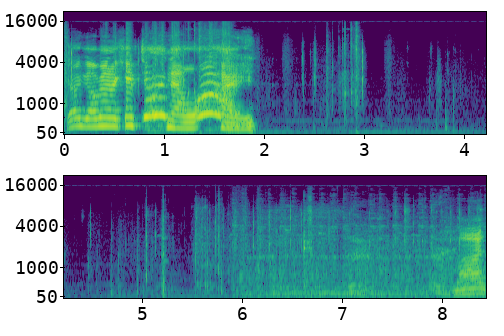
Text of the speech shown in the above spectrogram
God, man, I keep doing that. Why? Come on.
